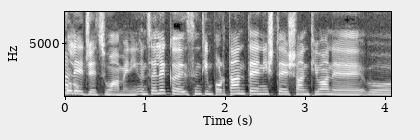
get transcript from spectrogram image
alegeți oamenii? Înțeleg că sunt importante niște șantioane uh,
